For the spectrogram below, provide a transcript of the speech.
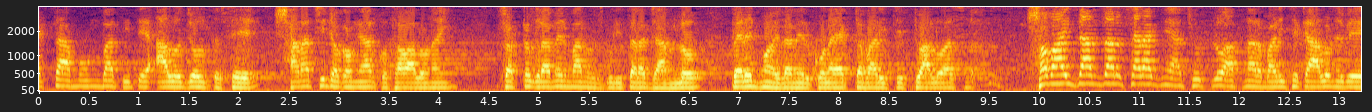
একটা মোমবাতিতে আলো জ্বলতেছে সারা চিটগঙে আর কোথাও আলো নাই। চট্টগ্রামের মানুষগুলি তারা জানলো প্যারেড ময়দানের কোন একটা বাড়িতে একটু আলো আছে। সবাই যার যার স্যারাক নিয়ে ছুটলো, আপনার বাড়ি থেকে আলো নেবে।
